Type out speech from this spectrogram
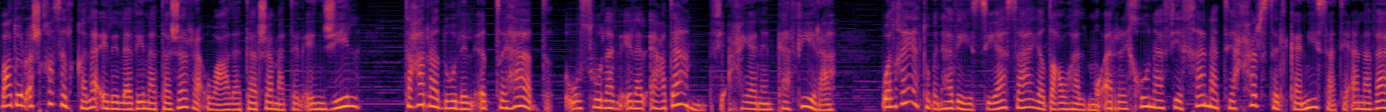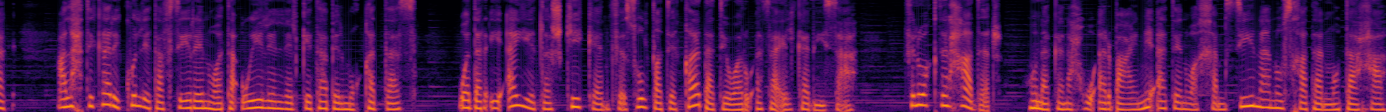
بعض الأشخاص القلائل الذين تجرأوا على ترجمة الإنجيل تعرضوا للاضطهاد وصولا إلى الإعدام في أحيان كثيرة والغاية من هذه السياسة يضعها المؤرخون في خانة حرص الكنيسة آنذاك على احتكار كل تفسير وتأويل للكتاب المقدس ودرء أي تشكيك في سلطة قادة ورؤساء الكنيسة. في الوقت الحاضر هناك نحو 450 نسخة متاحة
